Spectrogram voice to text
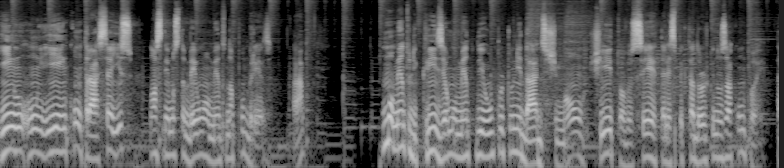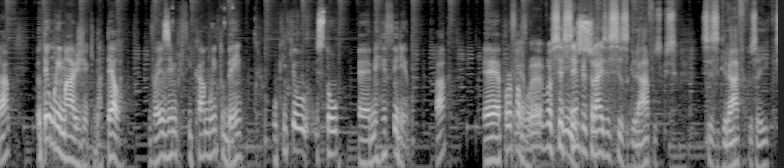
e em, um, e em contraste a isso, nós temos também um aumento na pobreza. Tá? O momento de crise é um momento de oportunidades, Timon, Tito, a você, telespectador que nos acompanha. Tá? Eu tenho uma imagem aqui na tela que vai exemplificar muito bem o que, que eu estou é, me referindo. Tá? É, por favor. É, você isso. sempre traz esses gráficos esses gráficos aí, que,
